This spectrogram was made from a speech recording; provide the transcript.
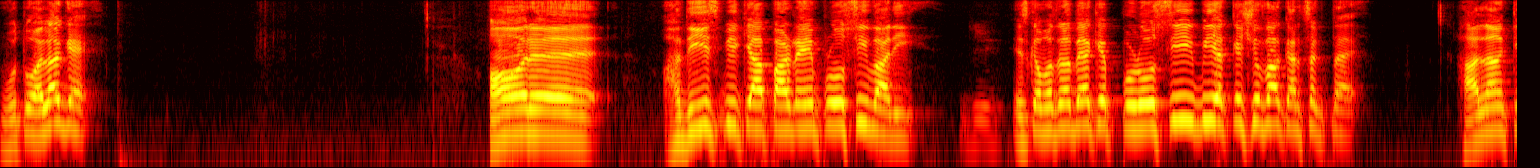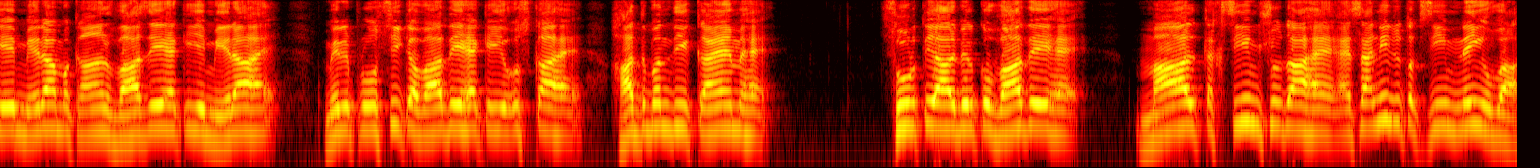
وہ تو الگ ہے۔ اور حدیث بھی کیا پڑھ رہے ہیں پڑوسی والی۔ جی۔ اس کا مطلب ہے کہ پڑوسی بھی حق شفا کر سکتا ہے۔ حالانکہ میرا مکان واضح ہے کہ یہ میرا ہے میرے پڑوسی کا وعدے ہے کہ یہ اس کا ہے۔ حد بندی قائم ہے۔ صورتحال بالکل واضح ہے مال تقسیم شدہ ہے ایسا نہیں جو تقسیم نہیں ہوا۔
